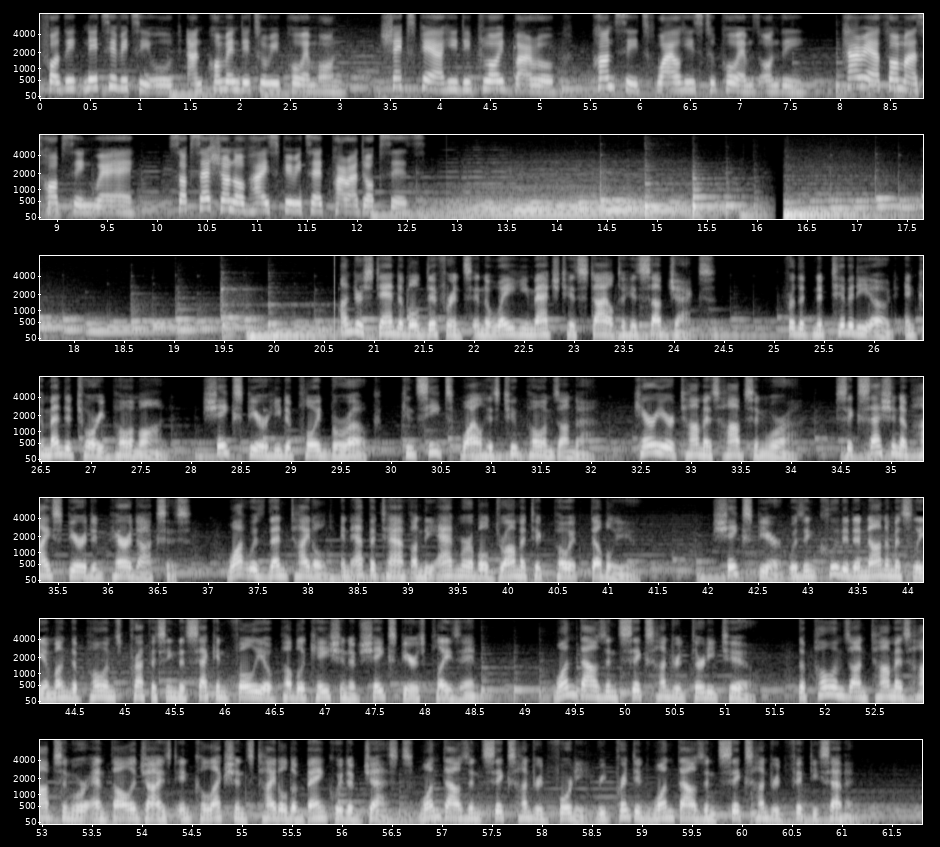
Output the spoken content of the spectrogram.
For the Nativity Ode and commendatory poem on Shakespeare, he deployed Baroque conceits, while his two poems on the Carrier Thomas Hobson were a succession of high spirited paradoxes. Understandable difference in the way he matched his style to his subjects. For the Nativity Ode and commendatory poem on Shakespeare, he deployed Baroque conceits, while his two poems on the Carrier Thomas Hobson were a succession of high-spirited paradoxes. What was then titled, An Epitaph on the Admirable Dramatic Poet, W. Shakespeare, was included anonymously among the poems prefacing the second folio publication of Shakespeare's plays in 1632. The poems on Thomas Hobson were anthologized in collections titled A Banquet of Jests, 1640, reprinted 1657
